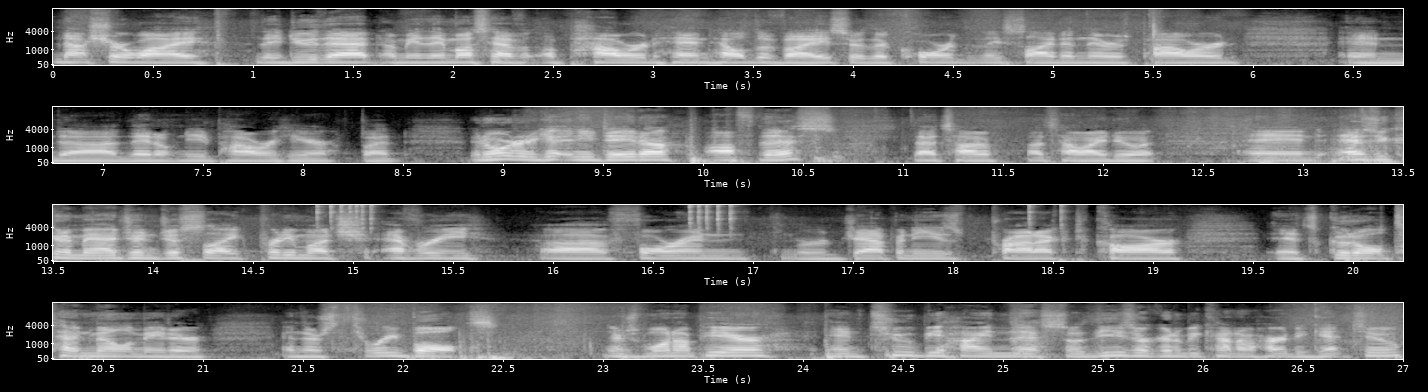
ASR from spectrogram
not sure why they do that. I mean, they must have a powered handheld device or the cord that they slide in there is powered and uh, they don't need power here. But in order to get any data off this, that's how that's how I do it. And as you can imagine, just like pretty much every uh, foreign or Japanese product car, it's good old 10 millimeter. And there's three bolts. There's one up here and two behind this. So these are going to be kind of hard to get to.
